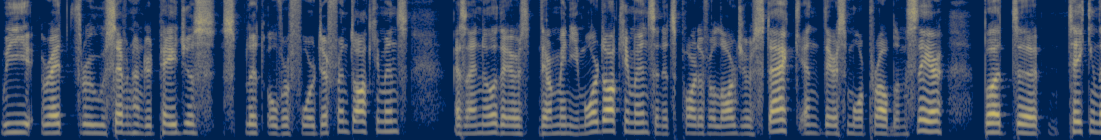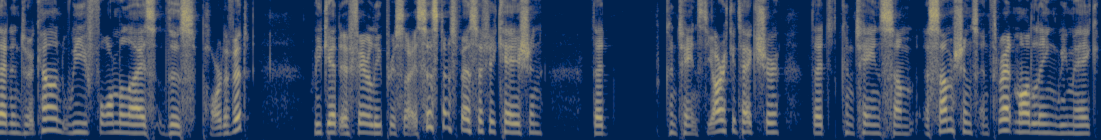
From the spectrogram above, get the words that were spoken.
We read through 700 pages split over four different documents. As I know, there's there are many more documents, and it's part of a larger stack, and there's more problems there. But uh, taking that into account, we formalize this part of it. We get a fairly precise system specification that contains the architecture, that contains some assumptions and threat modeling we make,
